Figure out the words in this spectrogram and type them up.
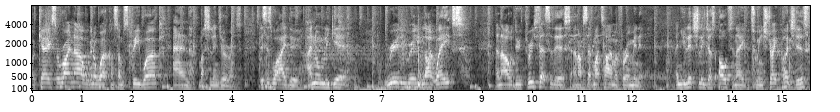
Okay, so right now we're gonna work on some speed work and muscle endurance. This is what I do. I normally get really, really light weights and I'll do three sets of this and I'll set my timer for a minute. And you literally just alternate between straight punches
